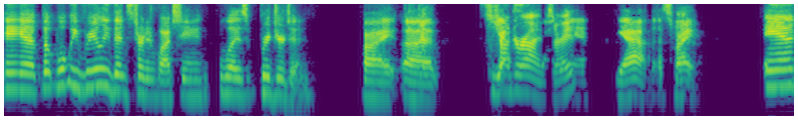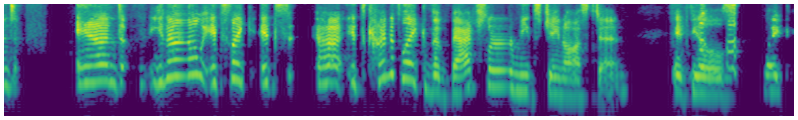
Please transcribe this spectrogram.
and but what we really then started watching was bridgerton by uh It's Shonda Rhimes, right? yeah, that's right. And and you know, it's like it's uh it's kind of like The Bachelor meets Jane Austen. It feels like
